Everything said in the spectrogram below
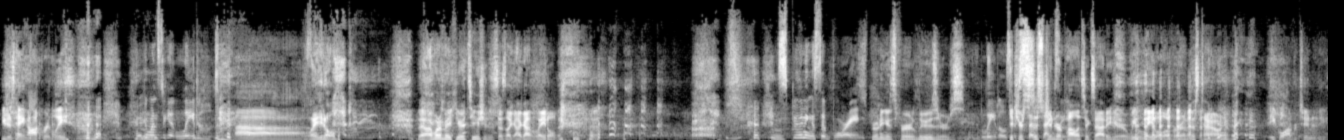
You just hang awkwardly. Who wants to get ladled? Ah. ladled. Yeah, I want to make you a T-shirt that says like "I got ladled." Mm. Spooning is so boring. Spooning is for losers. Ladles. Get your so cisgender sexy. politics out of here. We ladle over in this town. Equal opportunity.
